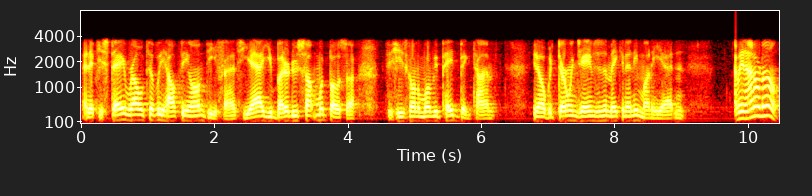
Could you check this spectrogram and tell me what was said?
And if you stay relatively healthy on defense, yeah, you better do something with Bosa because he's going to want to be paid big time. You know, but Derwin James isn't making any money yet, and I mean, I don't know.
